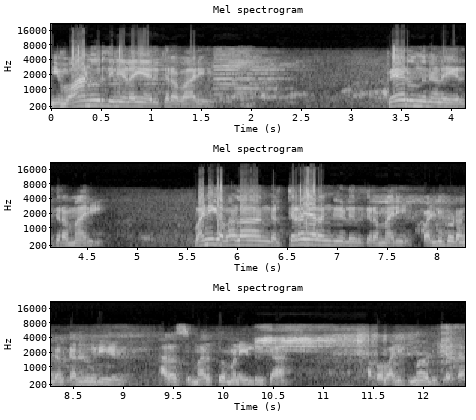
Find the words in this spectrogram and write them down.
நீ வானூர்தி நிலையம் இருக்கிற மாதிரி பேருந்து நிலையம் இருக்கிற மாதிரி வணிக வளாகங்கள் திரையரங்குகள் இருக்கிற மாதிரி பள்ளிக்கூடங்கள் கல்லூரிகள் அரசு மருத்துவமனையில் இருக்கா? அப்ப வலிக்குமா வலிக்காதா?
